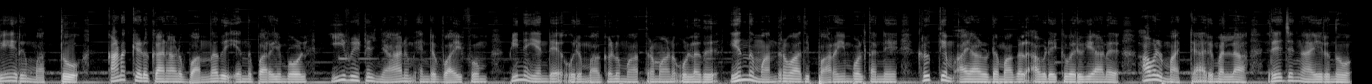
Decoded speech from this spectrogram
പേര് മത്തു. കണക്കെടുക്കാനാണ് വന്നത് എന്ന് പറയുമ്പോൾ ഈ വീട്ടിൽ ഞാനും എന്റെ വൈഫും പിന്നെ എന്റെ ഒരു മകളും മാത്രമാണ് ഉള്ളത് എന്ന് മന്ത്രവാദി പറയുമ്പോൾ തന്നെ കൃത്യം അയാളുടെ മകൾ അവിടേക്ക് വരികയാണ്. അവൾ മറ്റാരുമല്ല. രജങ് ആയിരുന്നു.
